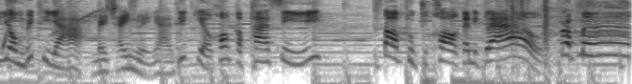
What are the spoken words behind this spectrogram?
นิยมวิทยาไม่ใช่หน่วยงานที่เกี่ยวข้องกับภาษี ตอบถูกทุกข้อกันอีกแล้ว ปรบมือ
